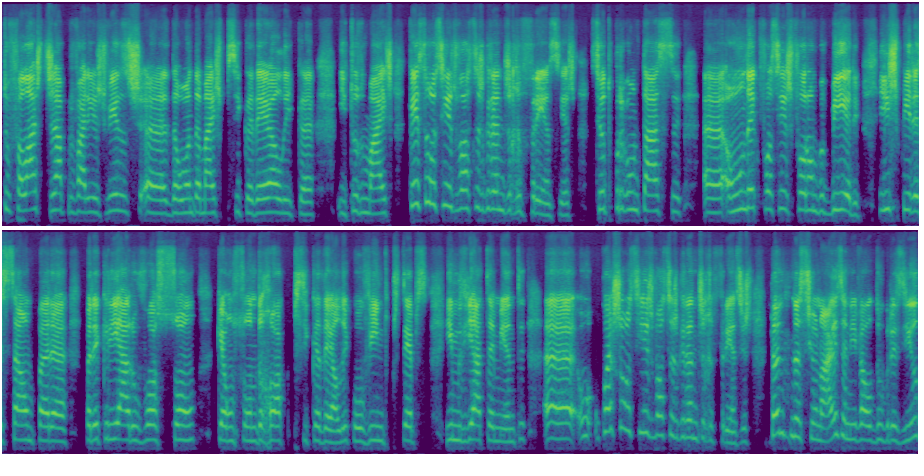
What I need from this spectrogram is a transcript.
tu, falaste já por várias vezes uh, da onda mais psicadélica e tudo mais. Quem são assim as vossas grandes referências? Se eu te perguntasse uh, aonde é que vocês foram beber inspiração para, para criar o vosso som, que é um som de rock psicadélico, ouvindo percebe-se imediatamente. Uh, quais são assim as vossas grandes referências, tanto nacionais, a nível do Brasil,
